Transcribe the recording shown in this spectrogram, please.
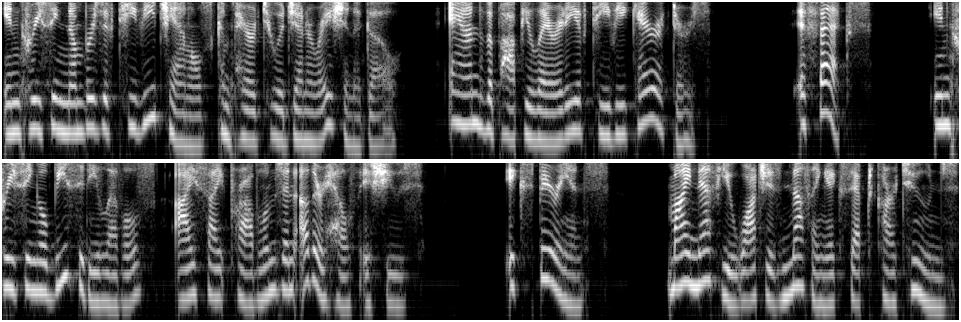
increasing numbers of TV channels compared to a generation ago, and the popularity of TV characters. Effects, increasing obesity levels, eyesight problems, and other health issues. Experience. My nephew watches nothing except cartoons.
